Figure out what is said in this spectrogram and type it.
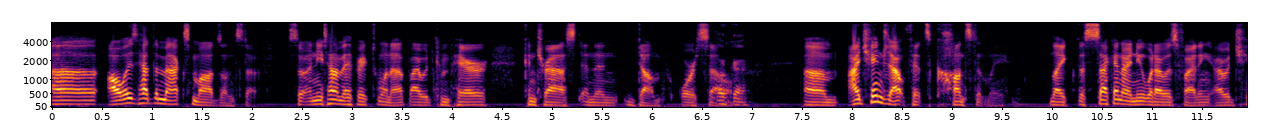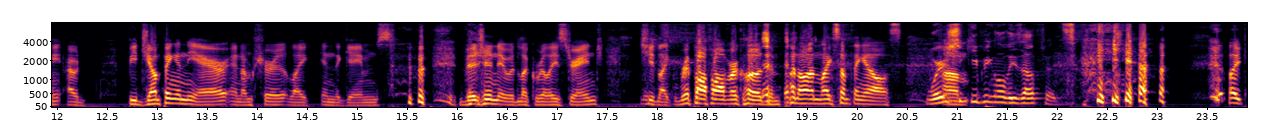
Uh, always had the max mods on stuff. So anytime I picked one up, I would compare, contrast, and then dump or sell. Okay. Um, I changed outfits constantly. Like the second I knew what I was fighting, I would change. I would be jumping in the air, and I'm sure, like in the game's vision, it would look really strange. She'd like rip off all of her clothes and put on like something else. Where is um, she keeping all these outfits? yeah, like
